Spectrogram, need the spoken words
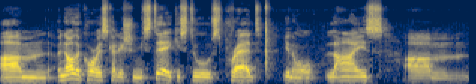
Um, another core escalation mistake is to spread, you know, lies. Um,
